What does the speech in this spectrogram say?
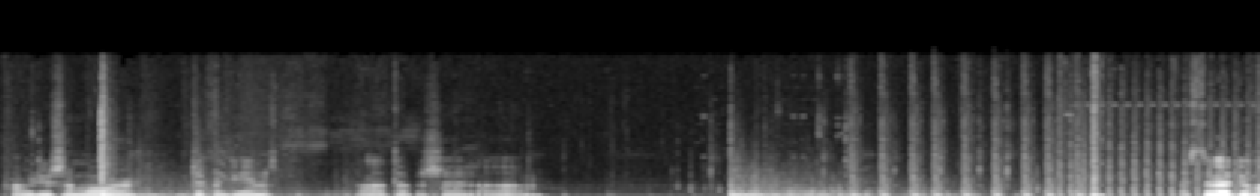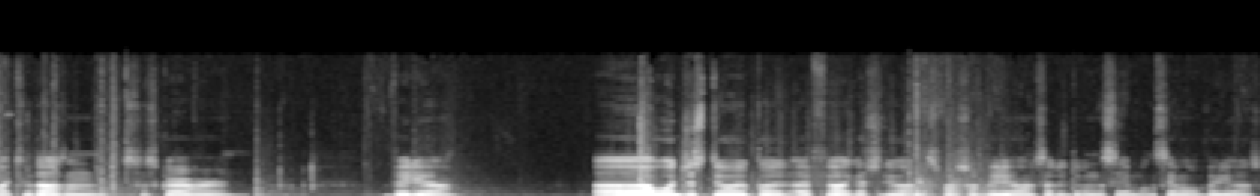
probably do some more different games on that type of shit. Um, I still gotta do my 2,000 subscriber video. Uh, I would just do it, but I feel like I should do it on a special video instead of doing the same old, same old videos.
